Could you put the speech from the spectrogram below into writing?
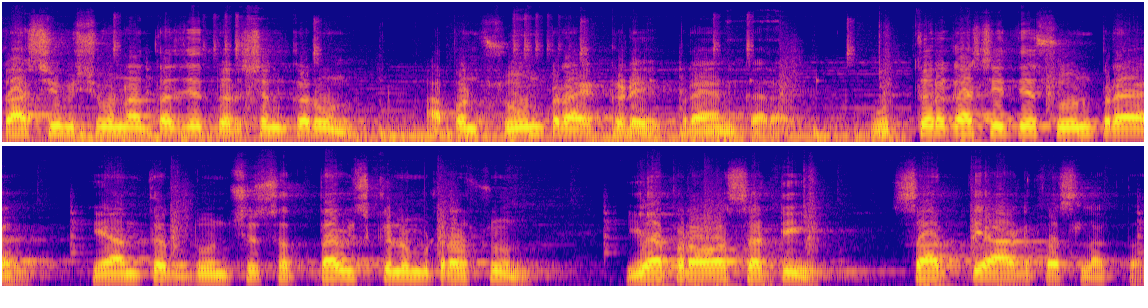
काशी विश्वनाथाचे दर्शन करून आपण सोनप्रयागकडे प्रयाण करावे उत्तर काशी ते सोनप्रयाग हे अंतर दोनशे सत्तावीस किलोमीटर असून या प्रवासासाठी सात ते आठ तास लागतात.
